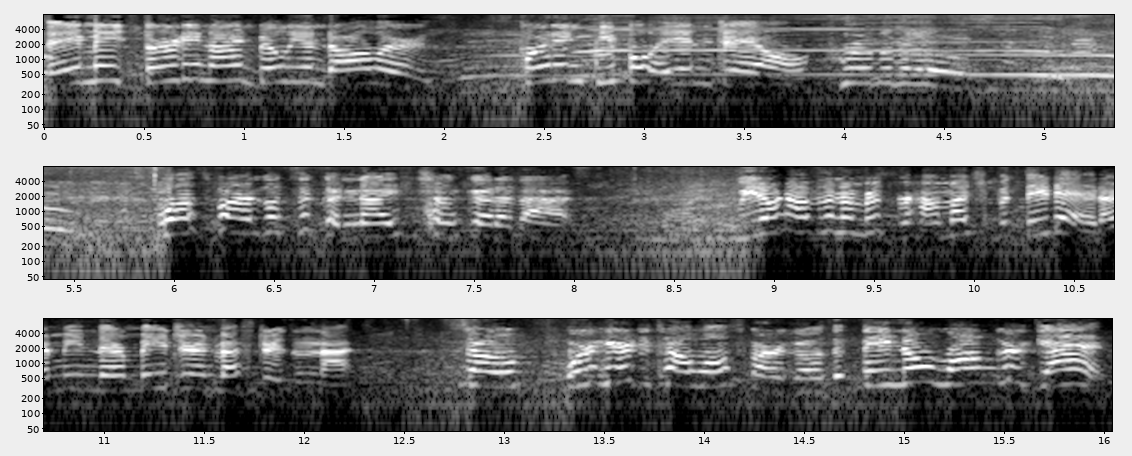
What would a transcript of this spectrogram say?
They made $39 billion putting people in jail. Criminals! Wells Fargo took a nice chunk out of that. We don't have the numbers for how much, but they did. I mean, they're major investors in that. So we're here to tell Wells Fargo that they no longer get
